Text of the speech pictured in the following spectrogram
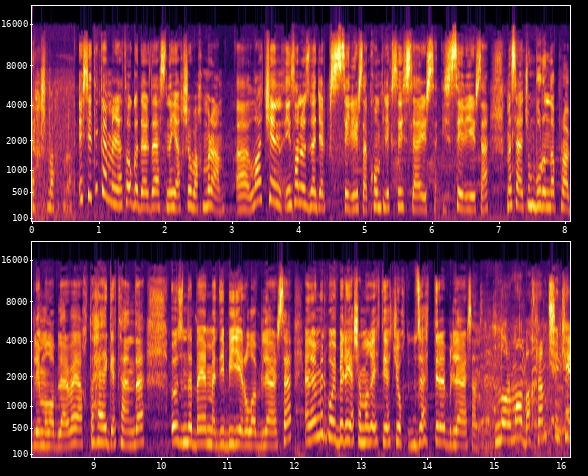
yaxşı baxmıram. Estetik əməliyyata o qədər də əslində yaxşı baxmıram. Ə, Lakin insan özünə əgər pis hiss eləyirsə, kompleksi hisslər hiss eləyirsə, məsəl üçün burunda problem ola bilər və yaxud da həqiqətən də özündə bəyənmədiyi bir yer ola bilərsə, yəni ömür boyu belə yaşamağa ehtiyac yoxdur, düzəltdirə bilərsən. Normal baxıram, çünki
